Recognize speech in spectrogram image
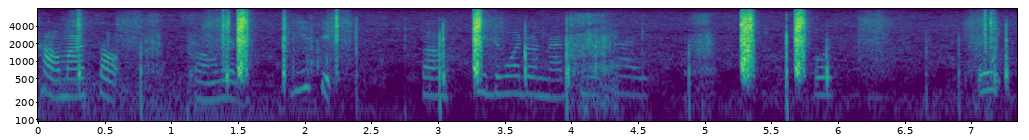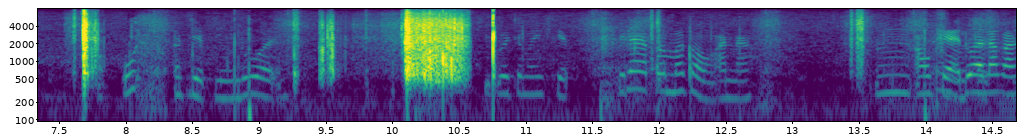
ขาวมาสองสองเลยเหรอยี่สิบเออพี่นึกว่าโดนัทไม่ใช่อุ๊ยอุ๊ยอุ๊ย เอาเจ็บจริงด้วย คิดว่าจะไม่เก็บพี่ได้ต้นมาสองอันนะ อืม เอาแกะด้วยแล้วกัน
